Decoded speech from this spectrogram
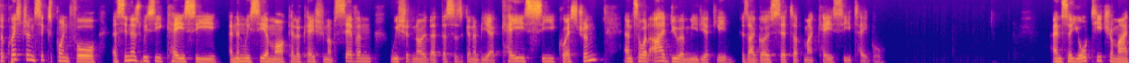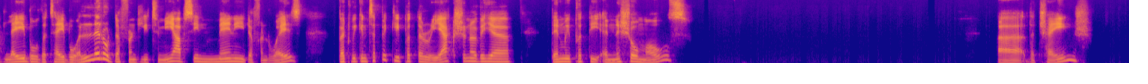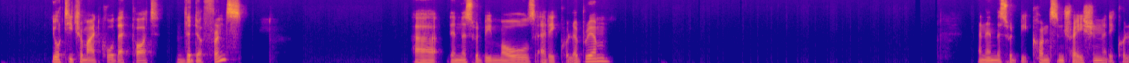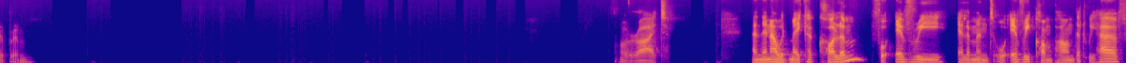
So question 6.4, as soon as we see KC and then we see a mark allocation of seven, we should know that this is going to be a KC question. And so what I do immediately is I go set up my KC table. And so your teacher might label the table a little differently to me. I've seen many different ways, but we can typically put the reaction over here. Then we put the initial moles, uh, the change. Your teacher might call that part the difference. Uh, then this would be moles at equilibrium. And then this would be concentration at equilibrium. All right. And then I would make a column for every element or every compound that we have.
